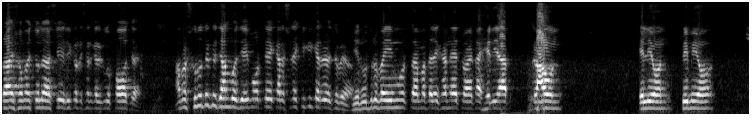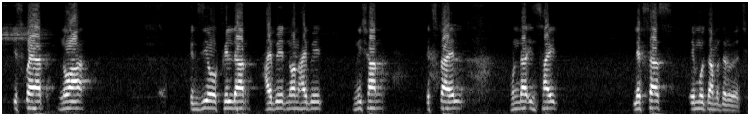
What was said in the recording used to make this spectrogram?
প্রায় সময় চলে আসি রিকন্ডিশন গাড়িগুলো পাওয়া যায়। আমরা শুরুতে একটু জানব যে এই মুহূর্তে কালেকশনে কি কি গাড়ি রয়েছে ভাইয়া? যে রুদ্র ভাই এই মুহূর্তে আমাদের এখানে Toyota Harrier Crown Allion Premio Square Noah Axio Fielder hybrid non hybrid Nissan X-Trail Honda Insight Lexus এই মুহূর্তে আমাদের রয়েছে।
